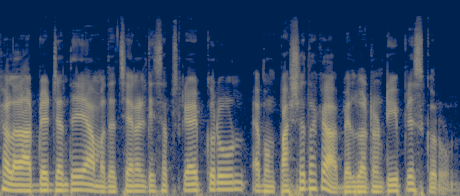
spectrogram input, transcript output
খেলার আপডেট জানতে আমাদের চ্যানেলটি সাবস্ক্রাইব করুন এবং পাশে থাকা বেল বাটনটি প্রেস করুন।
